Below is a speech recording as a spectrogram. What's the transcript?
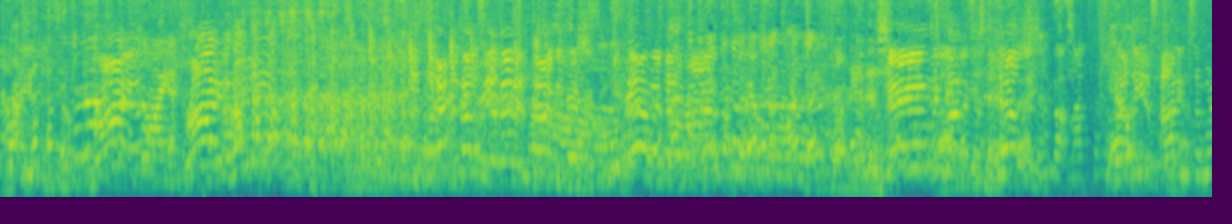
Brian. Brian. Brian. Santa knows him and his driving record. There we go, Brian. And we got Kelly. Kelly is hiding somewhere.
